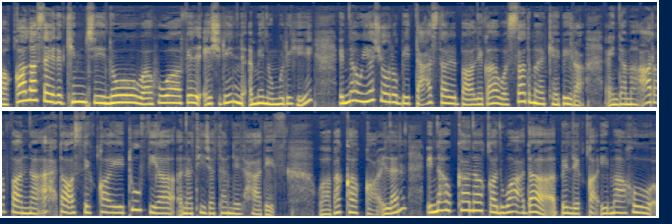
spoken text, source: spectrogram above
وقال سيد كيم جي نو وهو في العشرين من عمره إنه يشعر بالتعاسة البالغة والصدمة الكبيرة عندما عرف أن أحد أصدقائه توفي نتيجة للحادث. وبقى قائلا إنه كان قد وعد باللقاء معه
